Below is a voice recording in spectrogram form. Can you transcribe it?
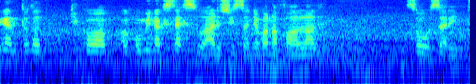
Igen, tudod, Kiko, a, a guminak szexuális viszonya van a fallal. Szó szerint.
